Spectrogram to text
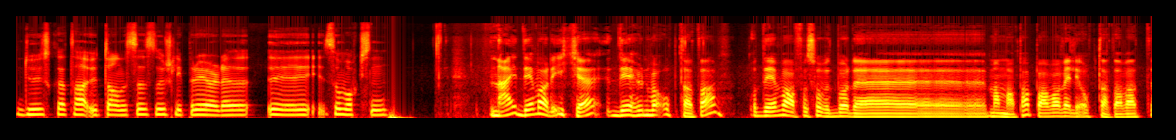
du skal ta utdannelse så du slipper å gjøre det som voksen? Nei, det var det ikke. Det hun var opptatt av, og det var for så vidt både mamma og pappa var veldig opptatt av at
